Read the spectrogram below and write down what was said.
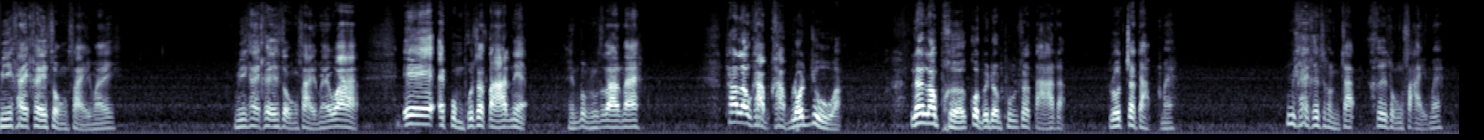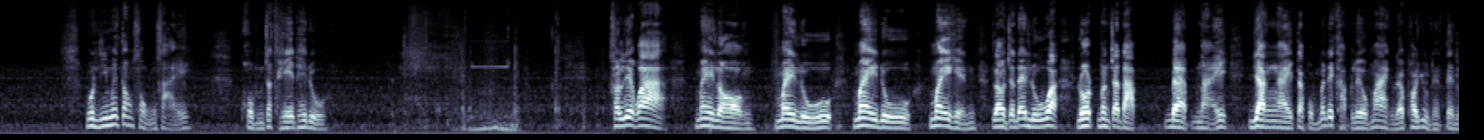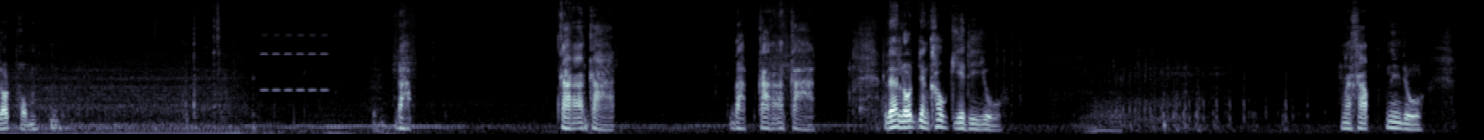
มีใครเคยสงสัยไหม มีใครเคยสงสัยไหมว่า เอะไอปุ่มพุชสตาร์ทเนี่ย เห็นปุ่มพุชสตาร์ทไหม ถ้าเราขับขับรถอยู่อะแล้วเราเผลอกดไปโดนปุ่มสตาร์ทอะรถจะดับไหม มีใครเคยสนใจเคยสงสัยไหม วันนี้ไม่ต้องสงสัย ผมจะเทสให้ดู เขาเรียกว่าไม่ลอง ไม่รู้ ไม่ดูไม่เห็น เราจะได้รู้ว่ารถมันจะดับแบบไหนยังไงแต่ผมไม่ได้ขับเร็วมากอยู่แล้วเพราะอยู่ในเต็นท์รถผม ดับ กลางอากาศ ดับกลางอากาศ และรถยังเข้าเกียร์ดีอยู่นะครับ นี่ดู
